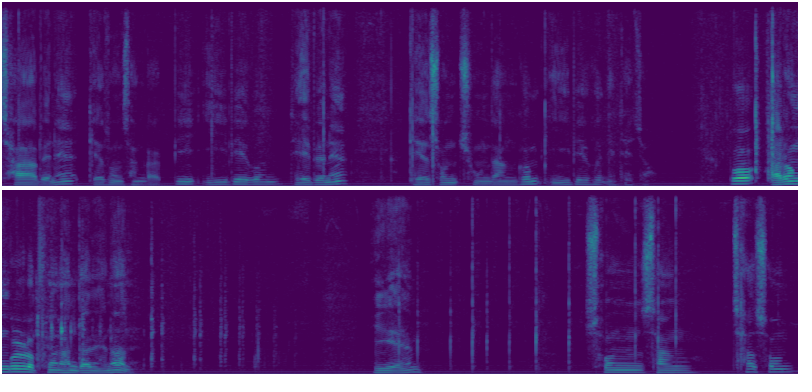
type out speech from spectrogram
차변에 대손상각비 200원, 대변에 대손 충당금 200원이 되죠. 또 다른 걸로 표현한다면은 이게 손상 차손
